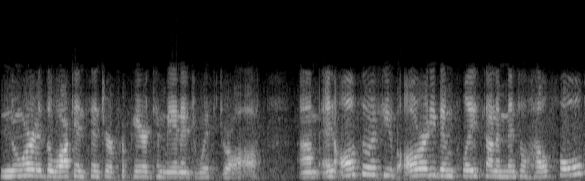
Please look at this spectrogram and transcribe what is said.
nor is the walk-in center prepared to manage withdrawal. Um, and also, if you've already been placed on a mental health hold,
